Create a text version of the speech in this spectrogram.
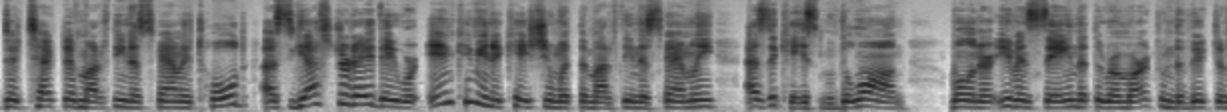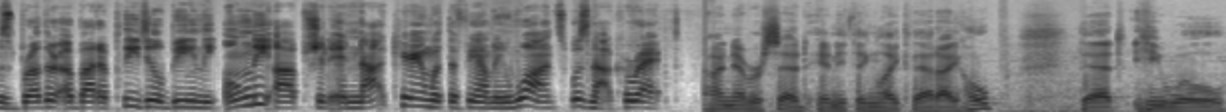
Detective Martinez family told us yesterday, they were in communication with the Martinez family as the case moved along. Moliner even saying that the remark from the victim's brother about a plea deal being the only option and not caring what the family wants was not correct. I never said anything like that. I hope that he will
